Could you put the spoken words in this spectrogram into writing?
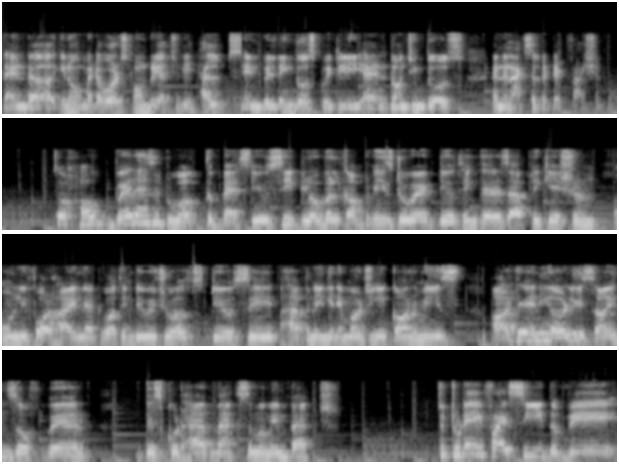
And, uh, you know, Metaverse Foundry actually helps in building those quickly and launching those in an accelerated fashion. So how where has it worked the best? Do you see global companies do it? Do you think there is application only for high net worth individuals? Do you see it happening in emerging economies? Are there any early signs of where this could have maximum impact? So today, if I see the way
